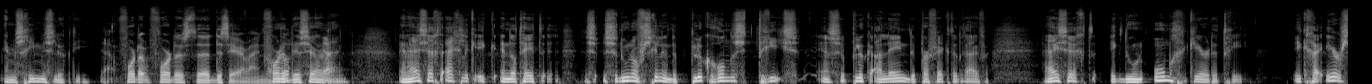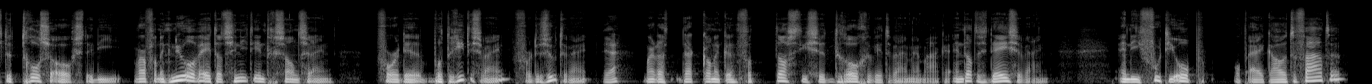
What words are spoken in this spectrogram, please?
En misschien mislukt die. Ja, voor de, voor dus de dessertwijn. voor de dessertwijn. Ja. En hij zegt eigenlijk, ik, en dat heet, ze doen er verschillende plukrondes, tries. En ze plukken alleen de perfecte druiven. Hij zegt, ik doe een omgekeerde tri. Ik ga eerst de trossen oogsten, die, waarvan ik nu al weet dat ze niet interessant zijn voor de wijn, voor de zoete wijn. Ja? Maar dat, daar kan ik een fantastische droge witte wijn mee maken. En dat is deze wijn. En die voedt hij op op eikenhouten vaten.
